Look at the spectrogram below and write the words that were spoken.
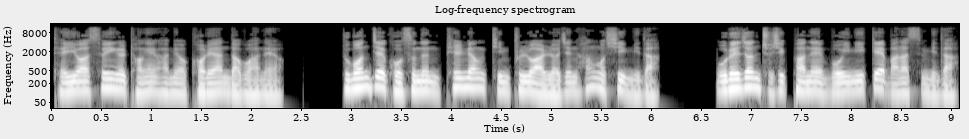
대의와 스윙을 병행하며 거래한다고 하네요. 두 번째 고수는 필명 딤플로 알려진 황모 씨입니다. 오래전 주식판에 모임이 꽤 많았습니다.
